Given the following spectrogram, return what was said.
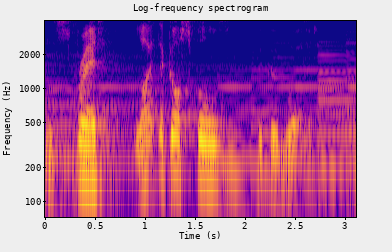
and spread, like the Gospels, the good word.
